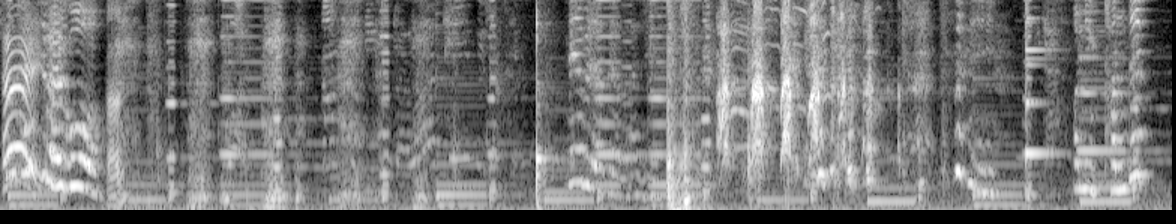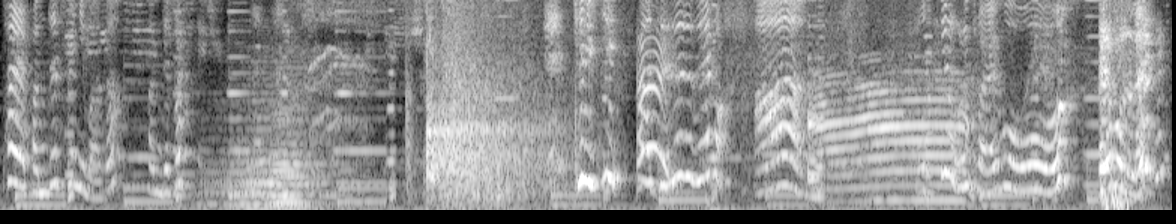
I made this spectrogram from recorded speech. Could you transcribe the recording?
참지 말고. 어? 반대팔, 반대손이 맞아? 반대팔? 계기. 아, 제대로 좀 해봐. 아, 억지로 그러지 말고. 해볼래?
